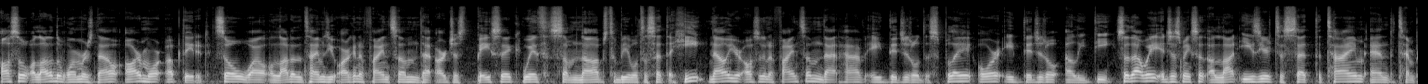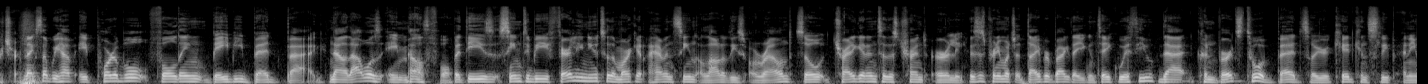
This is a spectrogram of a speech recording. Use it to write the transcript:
Also, a lot of the warmers now are more updated. So while a lot of the times you are going to find some that are just basic with some knobs to be able to set the heat, now you're also going to find some that have a digital display or a digital LED. So that way it just makes it a lot easier to set the time and the temperature. Next up, we have a portable folding baby bed bag. Now that was a mouthful, but these seem to be fairly new to the market. I haven't seen a lot of these around. So try to get into this trend early. This is pretty much a diaper bag that you can take with you that converts to a bed so your kid can sleep anywhere.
